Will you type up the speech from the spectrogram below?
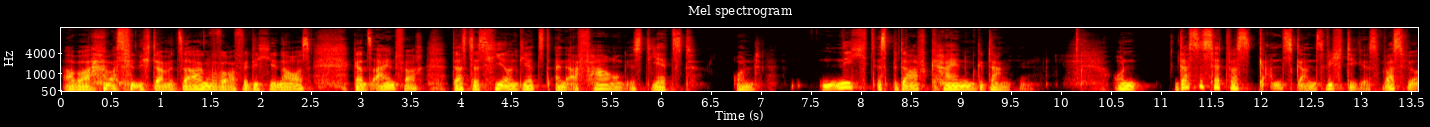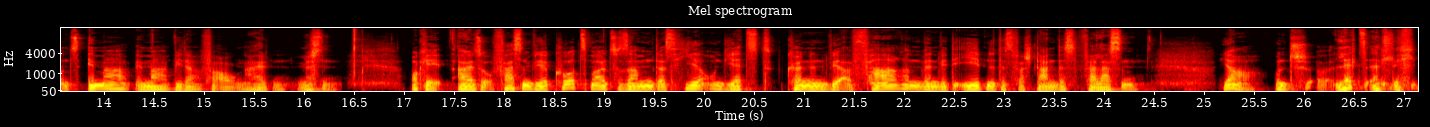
Aber was will ich damit sagen? Worauf will ich hinaus? Ganz einfach, dass das Hier und Jetzt eine Erfahrung ist jetzt. Und nicht, es bedarf keinem Gedanken. Und das ist etwas ganz, ganz Wichtiges, was wir uns immer, immer wieder vor Augen halten müssen. Okay, also fassen wir kurz mal zusammen, das Hier und Jetzt können wir erfahren, wenn wir die Ebene des Verstandes verlassen. Ja, und äh, letztendlich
